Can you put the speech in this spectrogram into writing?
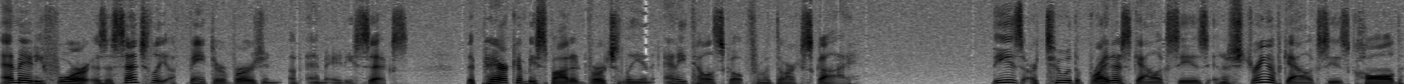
M84 is essentially a fainter version of M86. The pair can be spotted virtually in any telescope from a dark sky. These are two of the brightest galaxies in a string of galaxies called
